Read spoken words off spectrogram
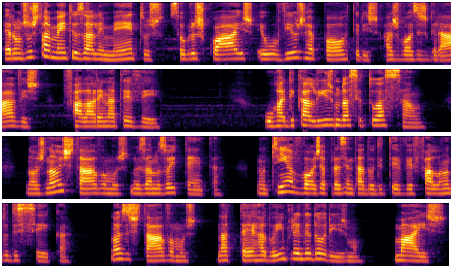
Eram justamente os alimentos sobre os quais eu ouvi os repórteres, as vozes graves, falarem na TV. O radicalismo da situação. Nós não estávamos nos anos 80. Não tinha voz de apresentador de TV falando de seca. nós estávamos na terra do empreendedorismo. Mas,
